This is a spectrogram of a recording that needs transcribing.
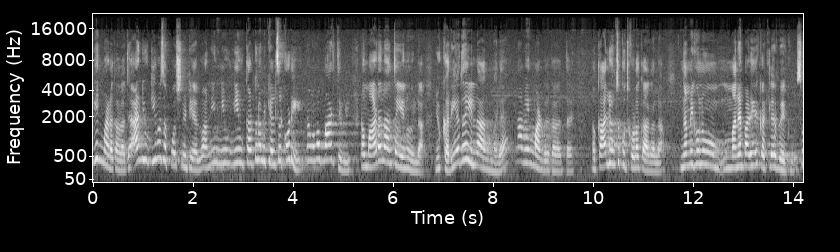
ಏನು ಮಾಡೋಕ್ಕಾಗತ್ತೆ? And you give us opportunity ಅಲ್ವಾ? ನೀವು ನೀವು ನೀವು ಕರೆದು ನಮಗೆ ಕೆಲಸ ಕೊಡಿ. ನಾವು ಅವಾಗ ಮಾಡ್ತೀವಿ. ನಾವು ಮಾಡಲ್ಲ ಅಂತ ಏನೂ ಇಲ್ಲ. ನೀವು ಕರೆಯೋದೇ ಇಲ್ಲ ಅಂದಮೇಲೆ ನಾವೇನು ಮಾಡಬೇಕಾಗತ್ತೆ? ನಾವು ಖಾಲಿ ಅಂತೂ ಕೂತ್ಕೊಳ್ಳೋಕ್ಕಾಗಲ್ಲ ನಮಗೂ ಮನೆ ಬಾಡಿಗೆ ಕಟ್ಟಲೇಬೇಕು ಸೊ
